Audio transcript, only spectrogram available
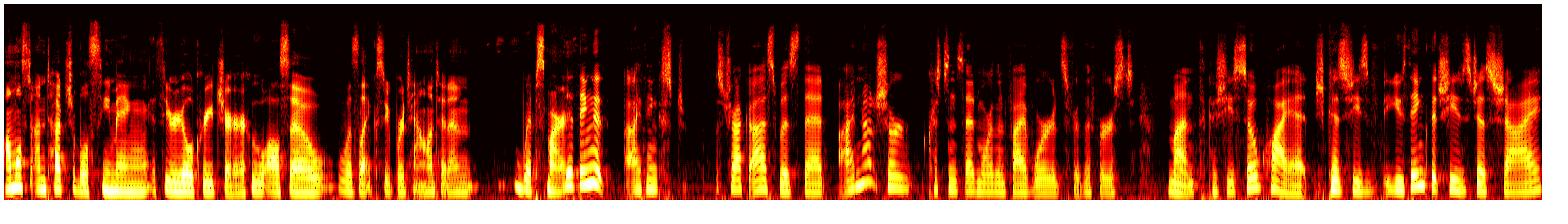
almost untouchable seeming ethereal creature who also was like super talented and whip smart. the thing that I think st- struck us was that I'm not sure Kristen said more than five words for the first month because she's so quiet. Because she's, you think that she's just shy,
